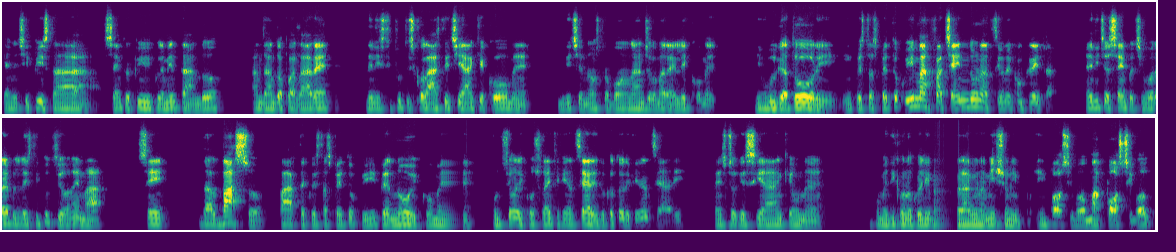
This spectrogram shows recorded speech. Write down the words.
che NCP sta sempre più implementando, andando a parlare negli istituti scolastici anche come, come dice il nostro buon Angelo Marelli, come divulgatori in questo aspetto qui, ma facendo un'azione concreta. Lei dice sempre ci vorrebbe l'istituzione, ma se dal basso parte questo aspetto qui, per noi come funzione di consulenti finanziari, educatori finanziari, penso che sia anche un, come dicono quelli bravi, una mission impossible, ma possible,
